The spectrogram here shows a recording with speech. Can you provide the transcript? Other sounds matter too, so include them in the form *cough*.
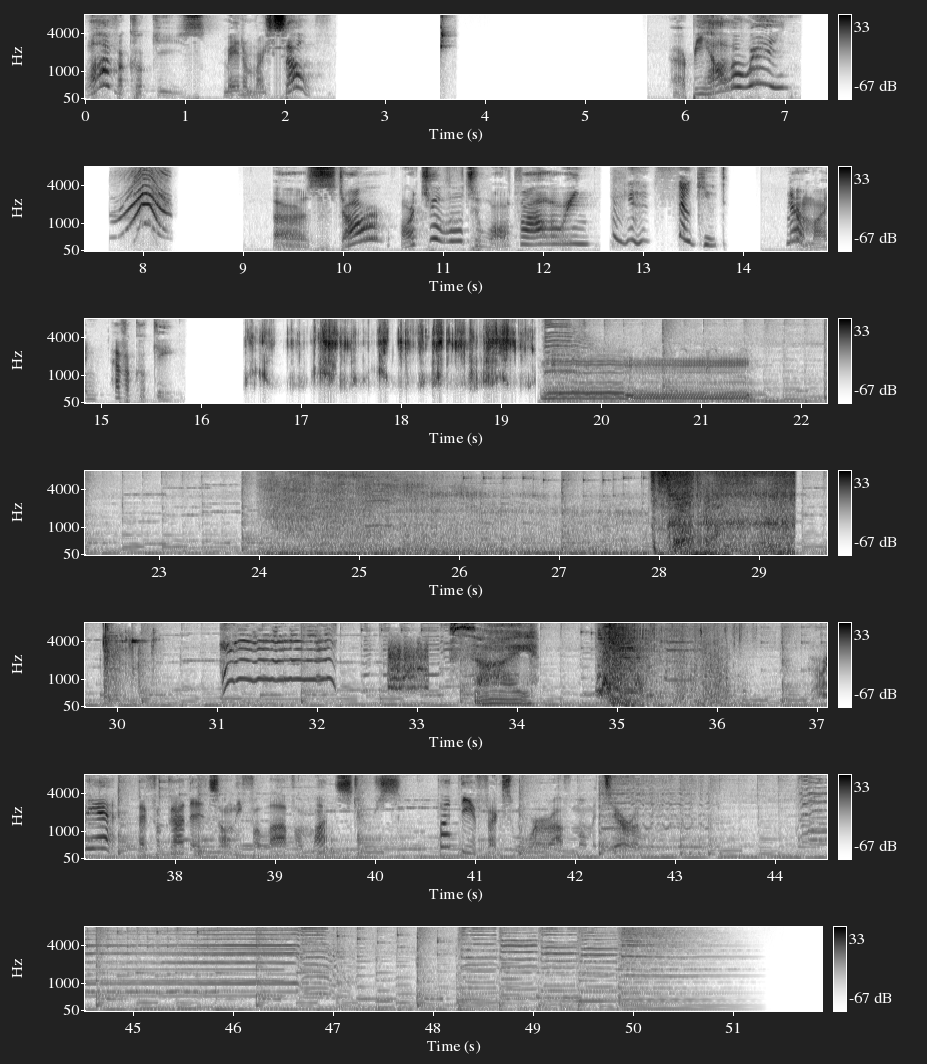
Lava cookies! Made them myself! Happy Halloween! Uh, Star? Aren't you a little too old for Halloween? *laughs* so cute. Never mind, have a cookie. Sigh. Oh yeah, I forgot that it's only for lava monsters. But the effects will wear off momentarily.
